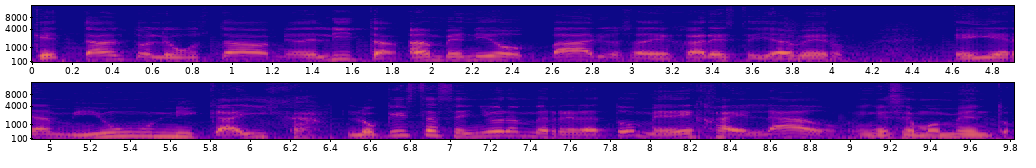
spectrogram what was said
que tanto le gustaba a mi Adelita. Han venido varios a dejar este llavero. Ella era mi única hija. Lo que esta señora me relató me deja helado en ese momento.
